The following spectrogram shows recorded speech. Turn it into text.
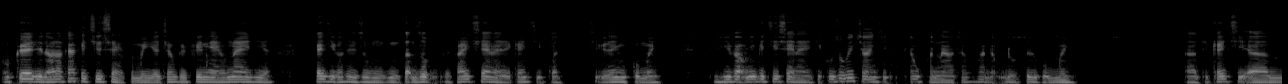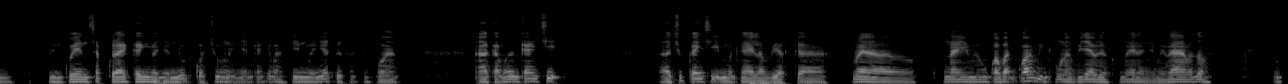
Ok thì đó là các cái chia sẻ của mình ở trong cái phiên ngày hôm nay thì à, các anh chị có thể dùng tận dụng cái file Excel này để các anh chị quản trị danh của mình. Thì hy vọng những cái chia sẻ này thì cũng giúp ích cho anh chị trong phần nào trong hoạt động đầu tư của mình. À, thì các anh chị um, đừng quên subscribe kênh và nhấn nút quả chuông để nhận các cái bản tin mới nhất từ Thóc Chứng Khoán. À, cảm ơn các anh chị. À, chúc các anh chị một ngày làm việc. À, hôm nay là hôm nay hôm qua bận quá mình không làm video được. Hôm nay là ngày 13 mất rồi. Ok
